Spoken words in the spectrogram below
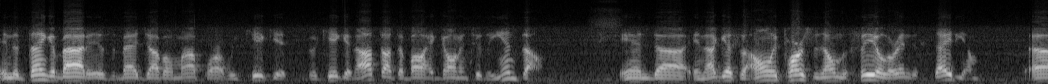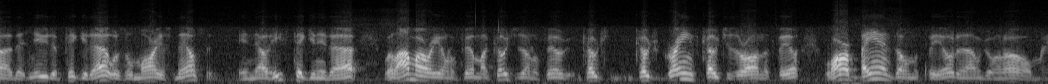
And the thing about it is a bad job on my part. We kick it, we kick it. And I thought the ball had gone into the end zone, and uh, and I guess the only person on the field or in the stadium uh, that knew to pick it up was Lamarius Nelson. And now he's picking it up. Well, I'm already on the field. My coach is on the field. Coach Coach Green's coaches are on the field. Well, our band's on the field, and I'm going, oh man.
